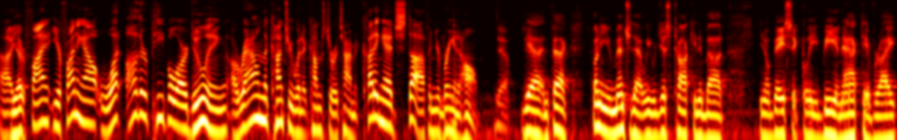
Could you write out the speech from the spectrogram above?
Uh, you're, find, you're finding out what other people are doing around the country when it comes to retirement, cutting edge stuff, and you're bringing it home. Yeah. Yeah, in fact, it's funny you mentioned that. We were just talking about, you know, basically being active, right?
